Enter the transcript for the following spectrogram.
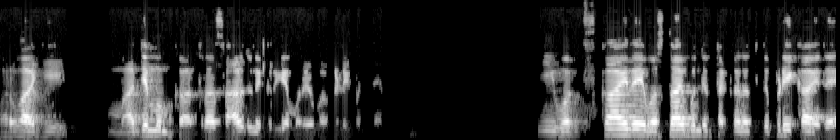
ಪರವಾಗಿ ಮಾಧ್ಯಮ ಮುಖಾಂತರ ಸಾರ್ವಜನಿಕರಿಗೆ ಮನವಿ ಮಾಡಲಿಕ್ಕೆ ಬಂದೆ ಈ ವಕ್ಫ್ ಕಾಯ್ದೆ ಹೊಸದಾಗಿ ಬಂದಿರತಕ್ಕಂಥ ತಿದ್ದುಪಡಿ ಕಾಯ್ದೆ,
